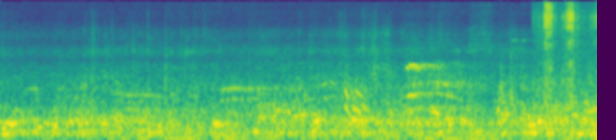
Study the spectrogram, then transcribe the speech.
Thank you.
